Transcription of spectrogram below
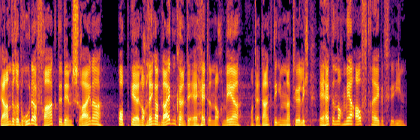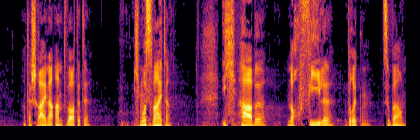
Der andere Bruder fragte den Schreiner, ob er noch länger bleiben könnte. Er hätte noch mehr, und er dankte ihm natürlich, er hätte noch mehr Aufträge für ihn. Und der Schreiner antwortete, ich muss weiter. Ich habe noch viele Brücken zu bauen.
